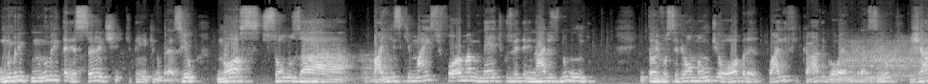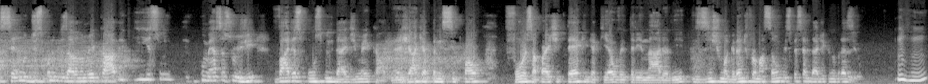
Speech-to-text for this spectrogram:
Um número, um número interessante que tem aqui no Brasil, nós somos a, o país que mais forma médicos veterinários no mundo. Então, e você vê uma mão de obra qualificada, igual é no Brasil, já sendo disponibilizada no mercado, e, isso começa a surgir várias possibilidades de mercado, né? Já que a principal força, a parte técnica, que é o veterinário ali, existe uma grande formação e uma especialidade aqui no Brasil. Uhum.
